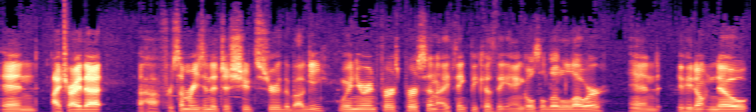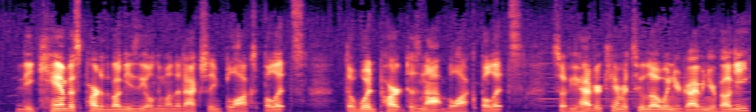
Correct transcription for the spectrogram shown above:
And I tried that uh, for some reason, it just shoots through the buggy when you're in first person. I think because the angle's a little lower. And if you don't know, the canvas part of the buggy is the only one that actually blocks bullets. The wood part does not block bullets. So if you have your camera too low when you're driving your buggy,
